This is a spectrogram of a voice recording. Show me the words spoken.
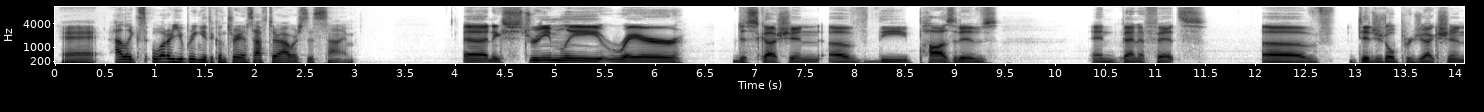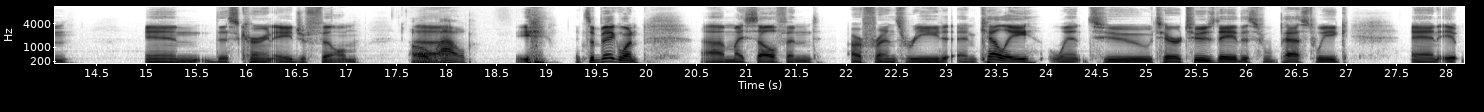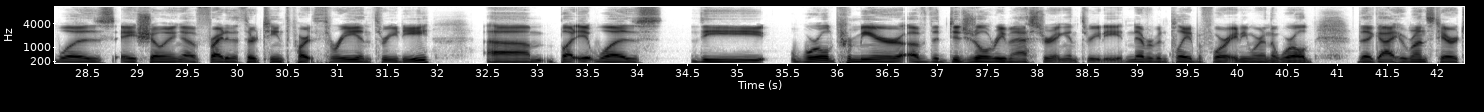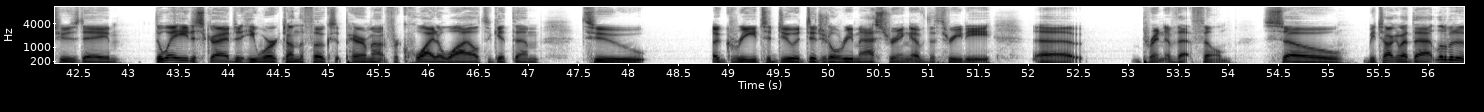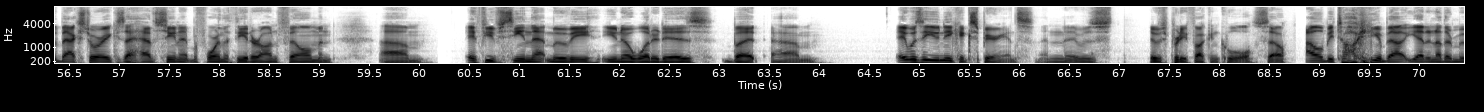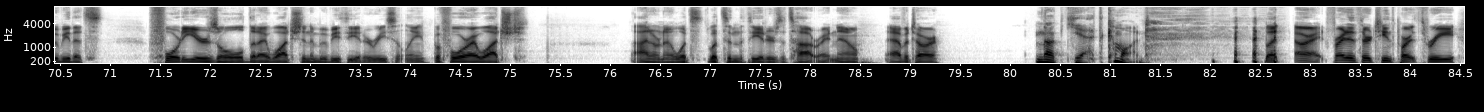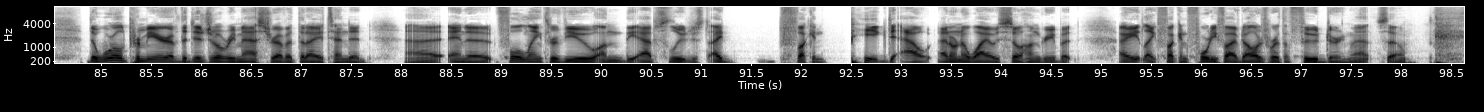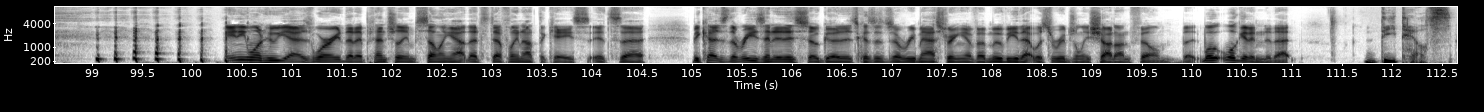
Uh, Alex, what are you bringing to Contrarians After Hours this time? an extremely rare discussion of the positives and benefits of digital projection in this current age of film. Oh, Uh, wow. it's a big one. Uh, myself and our friends Reed and Kelly went to Terror Tuesday this past week, and it was a showing of Friday the 13th, Part 3 in 3D. Um, but it was the world premiere of the digital remastering in 3D. It never been played before anywhere in the world. The guy who runs Terror Tuesday, the way he described it, he worked on the folks at Paramount for quite a while to get them to agree to do a digital remastering of the 3D uh, print of that film. So, be talking about that. A little bit of a backstory because I have seen it before in the theater on film, and um, if you've seen that movie, you know what it is. But um, it was a unique experience, and it was it was pretty fucking cool. So I will be talking about yet another movie that's 40 years old that I watched in a movie theater recently. Before I watched, I don't know what's what's in the theaters that's hot right now. Avatar. Not yet. Come on. but all right, Friday the Thirteenth Part Three, the world premiere of the digital remaster of it that I attended, uh, and a full length review on the absolute. Just I fucking pigged out. I don't know why I was so hungry, but I ate like fucking forty five dollars worth of food during that. So. Anyone who yeah is worried that I potentially am selling out, that's definitely not the case. It's uh because the reason it is so good is because it's a remastering of a movie that was originally shot on film. But we'll we'll get into that details.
